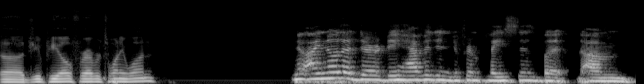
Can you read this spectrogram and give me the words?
uh, GPO Forever 21? No, I know that they they have it in different places, but um,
